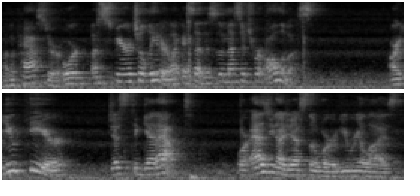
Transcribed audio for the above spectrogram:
of a pastor or a spiritual leader. Like I said, this is a message for all of us. Are you here just to get out? Or as you digest the word, you realize,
